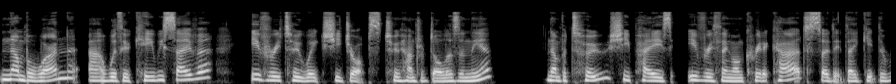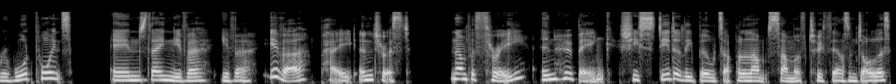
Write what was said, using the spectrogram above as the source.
Number one, uh, with her KiwiSaver, every two weeks she drops $200 in there. Number two, she pays everything on credit card so that they get the reward points. and they never, ever, ever pay interest. Number three, in her bank, she steadily builds up a lump sum of $2,000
